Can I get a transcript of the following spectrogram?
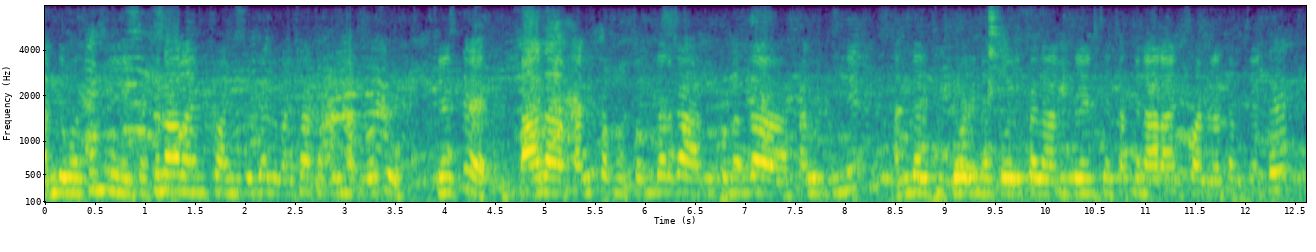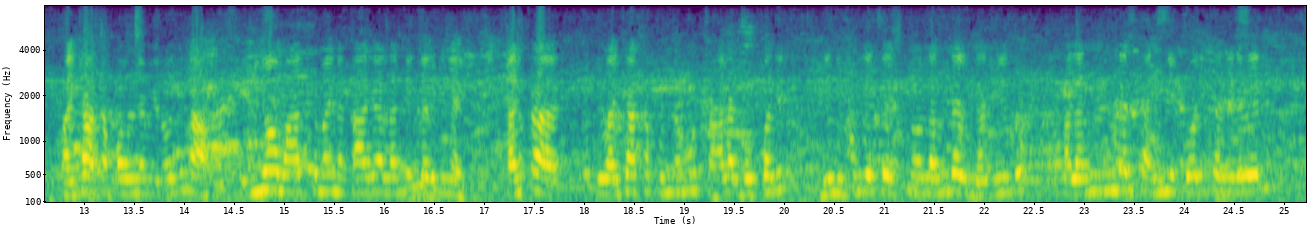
అందుకోసం ఈ సత్యనారాయణ స్వామి పూజలు వైశాఖ పౌర్ణమి రోజు చేస్తే చాలా ఫలితం తొందరగా అనుకూలంగా కలుగుతుంది. అందరికీ కోరిన కోరికలు అనుగ్రహించే సత్యనారాయణ స్వామి వ్రతం చేస్తే వైశాఖ పౌర్ణమి రోజున ఎన్నో మహత్తమైన కార్యాలన్నీ జరిగినాయి. కనుక ఈ వైశాఖ పుణ్యము చాలా గొప్పది. దీన్ని పూజ చేసిన వాళ్ళందరూ ధన్యులు. వాళ్ళందరికీ అన్ని కోరికలు నెరవేరి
